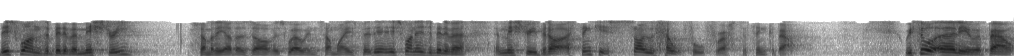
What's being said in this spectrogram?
This one's a bit of a mystery. Some of the others are as well in some ways, but this one is a bit of a, a mystery, but I think it's so helpful for us to think about. We thought earlier about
